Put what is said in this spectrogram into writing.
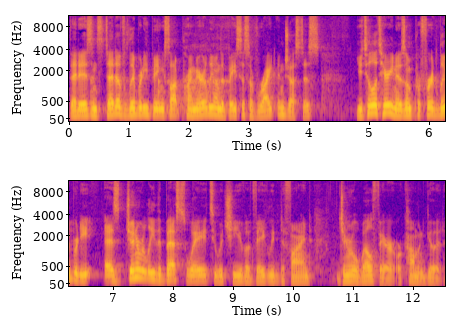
that is, instead of liberty being sought primarily on the basis of right and justice, utilitarianism preferred liberty as generally the best way to achieve a vaguely defined general welfare or common good.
